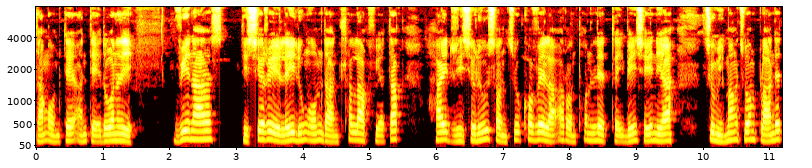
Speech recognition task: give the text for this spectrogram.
dang om te an te don ani. Venus tiseri leilung om dan thlalak fia tak high resolution chu khovela aron thon let thei be se nia chumi mang chuan planet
